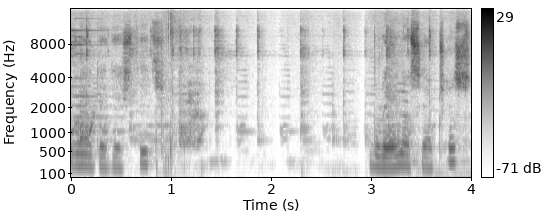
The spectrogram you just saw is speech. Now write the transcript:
Burayı da geçtik. Burayı nasıl yapacağız?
